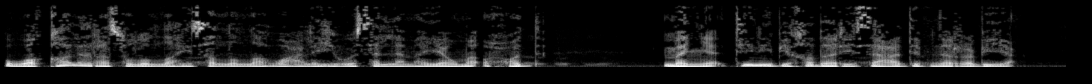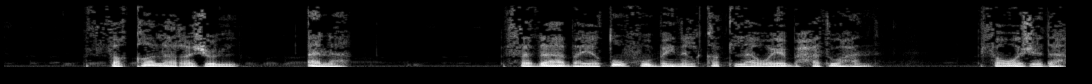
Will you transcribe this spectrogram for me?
وقال رسول الله صلى الله عليه وسلم يوم أحد من يأتيني بخبر سعد بن الربيع. فقال رجل أنا. فذهب يطوف بين القتلى ويبحث عنه فوجده.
